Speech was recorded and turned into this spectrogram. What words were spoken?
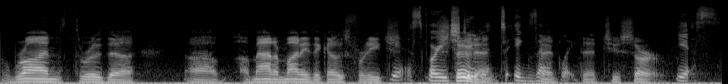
run through the uh, amount of money that goes for each yes for each student, student, exactly that, that, you serve. Yes.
